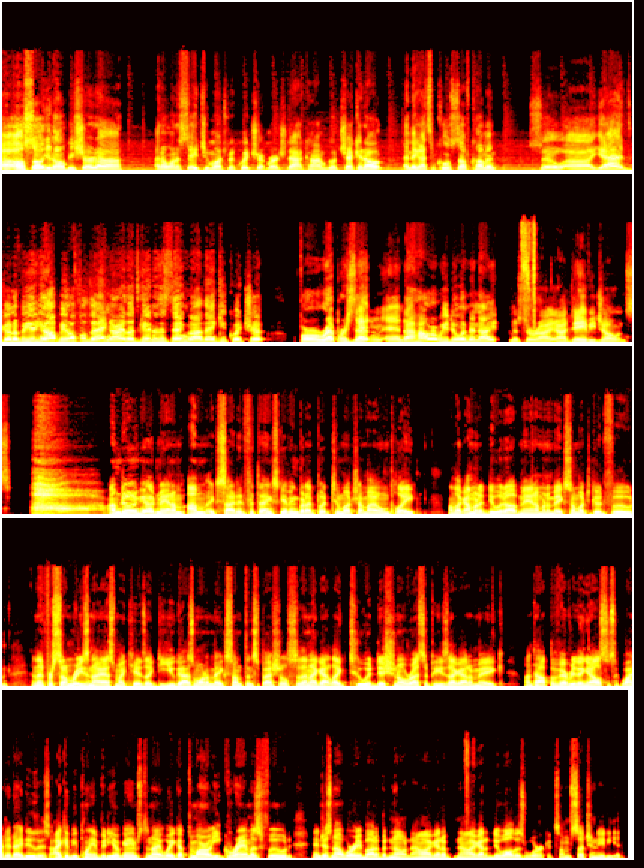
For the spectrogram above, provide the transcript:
uh, also, you know, be sure to. Uh, I don't want to say too much, but quicktripmerch.com. Go check it out. And they got some cool stuff coming. So uh yeah, it's gonna be a you know beautiful thing. All right, let's get into this thing. Uh, thank you, Kwik Trip, for representing. And uh, how are we doing tonight, Mister Ryan, uh, Davy Jones? I'm doing good, man. I'm I'm excited for Thanksgiving, but I put too much on my own plate. I'm like, I'm gonna do it up, man. I'm gonna make so much good food. And then for some reason, I asked my kids, like, do you guys want to make something special? So then I got like two additional recipes I gotta make on top of everything else. It's like, why did I do this? I could be playing video games tonight, wake up tomorrow, eat grandma's food, and just not worry about it. But no, now I gotta now I gotta do all this work. It's I'm such an idiot.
